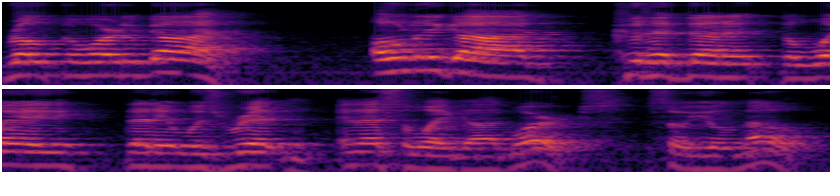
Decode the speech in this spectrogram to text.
wrote the Word of God. Only God could have done it the way that it was written. And that's the way God works. So you'll know.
